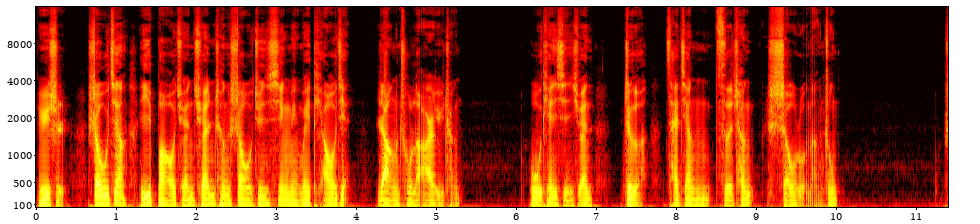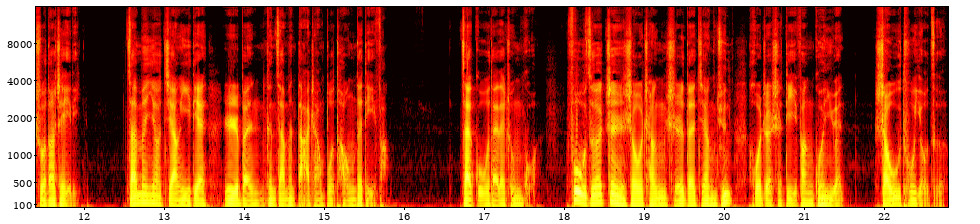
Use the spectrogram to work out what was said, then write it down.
于是，守将以保全全城守军性命为条件，让出了二玉城。武田信玄这才将此城收入囊中。说到这里，咱们要讲一点日本跟咱们打仗不同的地方。在古代的中国，负责镇守城池的将军或者是地方官员，守土有责，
